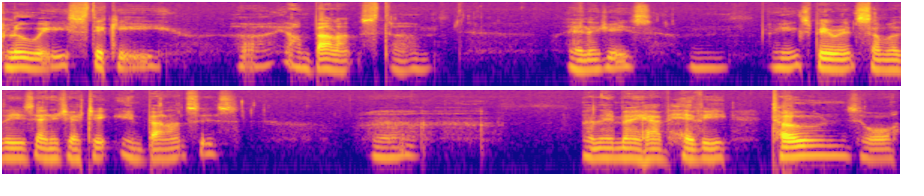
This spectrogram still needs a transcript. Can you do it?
gluey, sticky, uh, unbalanced um, energies. Mm. You experience some of these energetic imbalances. Uh, and they may have heavy tones or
